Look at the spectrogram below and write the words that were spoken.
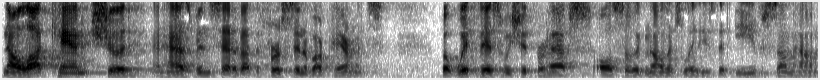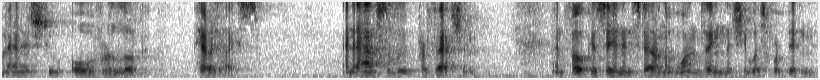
Now, a lot can, should, and has been said about the first sin of our parents. But with this, we should perhaps also acknowledge, ladies, that Eve somehow managed to overlook paradise and absolute perfection and focus in instead on the one thing that she was forbidden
